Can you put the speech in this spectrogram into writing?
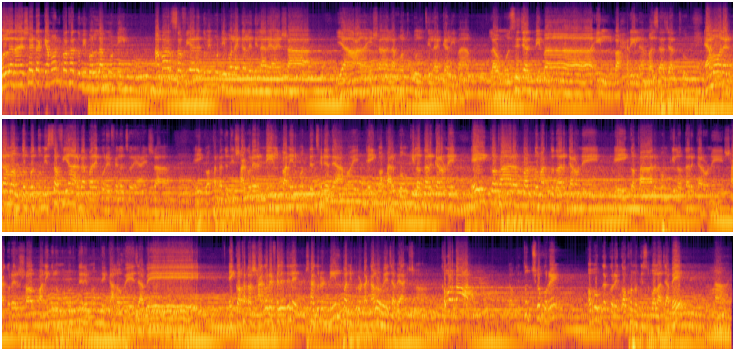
বললেন, আয়েশা, এটা কেমন কথা তুমি বললা মুটি? আমার সাফিয়ারে তুমি মুটি বলে গালে দিলা রে আয়েশা। ইয়া আয়েশা, লাকাদ কুলতি লা কালিমা লাউ মুসিজাত বিমা ইল বাহরি লামাজাজাতু এমন একটা মন্তব্য তুমি সাফিয়ার ব্যাপারে করে ফেলেছো রে আয়েশা। এই কথাটা যদি সাগরের নীল পানির মধ্যে ছেড়ে দেয়া হয়, এই কথার পঙ্কিলতার কারণে, এই কথার কর্দমাক্ততার কারণে এই কথার বঙ্কিলতার কারণে সাগরের সব পানিগুলো মুহূর্তের মধ্যে কালো হয়ে যাবে। এই কথাটা সাগরে ফেলে দিলে সাগরের নীল পানি পুরোটা কালো হয়ে যাবে আয়সা খবরদার! তুচ্ছ করে, অবজ্ঞা করে কখনো কিছু বলা যাবে না।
